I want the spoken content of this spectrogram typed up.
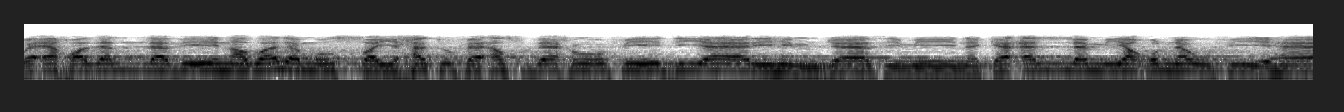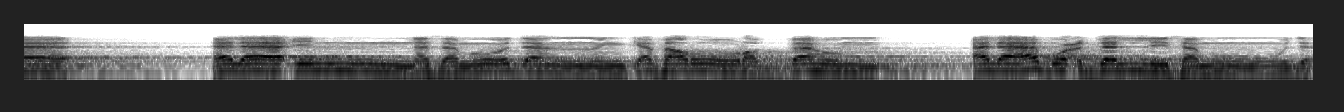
وأخذ الذين ظلموا الصيحة فأصبحوا في ديارهم جاثمين كأن لم يغنوا فيها. ألا إن ثمودا كفروا ربهم. ألا بعدا لثمود.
